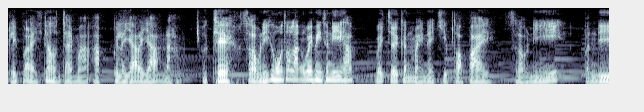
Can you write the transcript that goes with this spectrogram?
คลิปอะไรที่น่าสนใจมาอัพเป็นระยะระยะๆนะครับ โอเคสำหรับวันนี้ก็คงต้องลากันไว้เพียงเท่านี้ครับ ไว้เจอกันใหม่ในคลิปต่อไปสำหรับวันนี้ฝันดี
